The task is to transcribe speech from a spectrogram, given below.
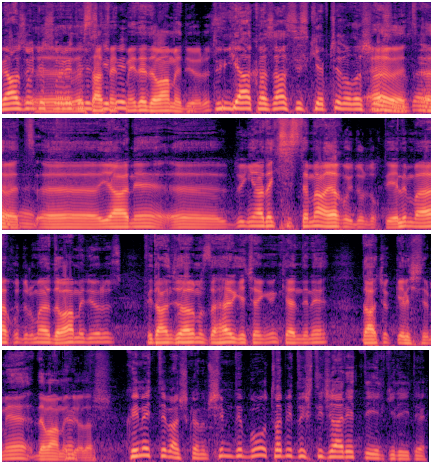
Ve az önce E, ve söylediğiniz sarf gibi etmeye de devam ediyoruz. dünya kazan siz kepçe dolaşıyorsunuz. Evet, evet. Ee, yani e, dünyadaki sisteme ayak uydurduk diyelim ve ayak uydurmaya devam ediyoruz. Fidancılarımız da her geçen gün kendini daha çok geliştirmeye devam Evet. ediyorlar. Kıymetli başkanım şimdi bu tabii dış ticaretle ilgiliydi.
